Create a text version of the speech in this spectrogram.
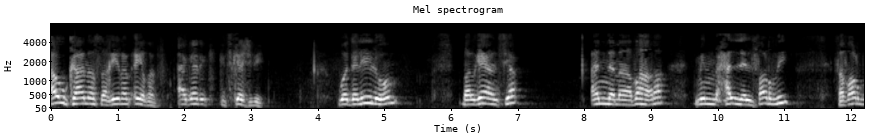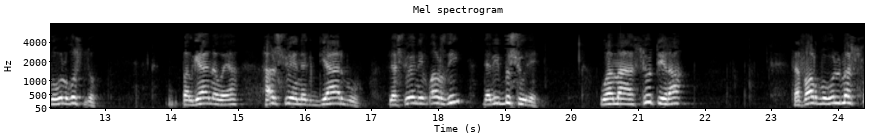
أو كان صغيرا أيضا أجا يتكش به ودليلهم بلغانسيا أن ما ظهر من محل الفرض ففرضه الغسل. بلغانا ويا هر شوينك ديار بو لشوين فرضي دبي بشوره. وما ستر ففرضه المسح.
